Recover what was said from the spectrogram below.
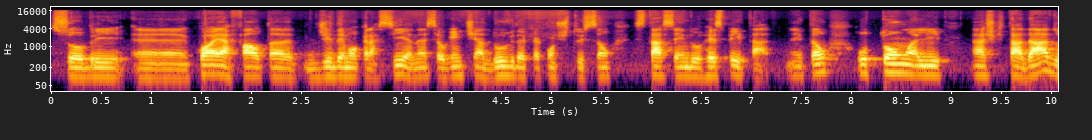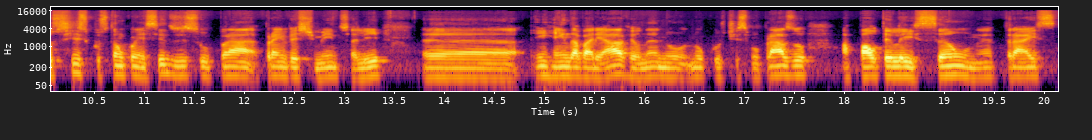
sobre é, qual é a falta de democracia, né, se alguém tinha dúvida que a Constituição está sendo respeitada. Então, o tom ali acho que está dado, os riscos estão conhecidos, isso para investimentos ali é, em renda variável, né, no, no curtíssimo prazo, a pauta eleição né, traz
